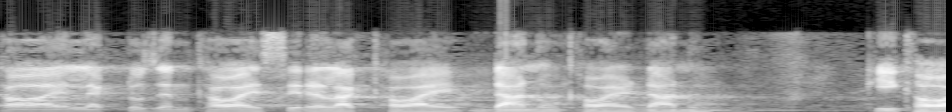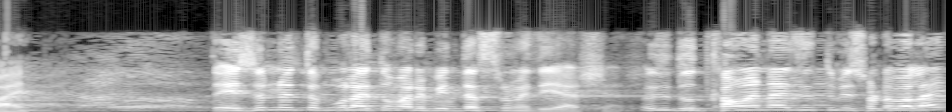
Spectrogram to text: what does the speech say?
খাওয়ায় ল্যাকটোজেন খাওয়ায়, সিরেলাক খাওয়ায়, ডানু খাওয়ায়, ডানু। কি খাওয়ায়? তো এই জন্যই তো পোলায় তোমার বৃদ্ধাশ্রমে দিয়ে আসে। ওই যে দুধ খাওয়ায় না যে তুমি ছোটবেলায়?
